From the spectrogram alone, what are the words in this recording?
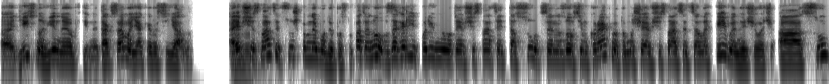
Е, дійсно, він необхідний, так само, як і росіянам. А Мгм. F-16 сушкам не буде поступати. Ну, взагалі, порівнювати F-16 та Су це не зовсім коректно, тому що F-16 це легкий винищувач, а Су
